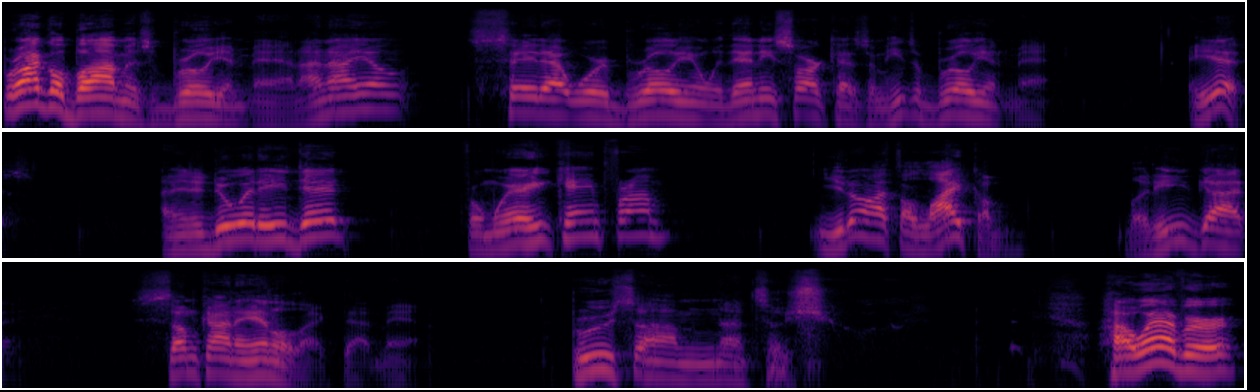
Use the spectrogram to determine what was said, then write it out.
Barack Obama is a brilliant man, and I don't say that word brilliant with any sarcasm. He's a brilliant man. He is. I mean, to do what he did from where he came from, you don't have to like him, but he's got some kind of intellect, that man. Bruce, I'm not so sure. However,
